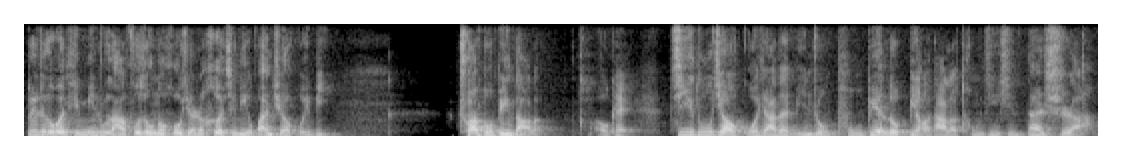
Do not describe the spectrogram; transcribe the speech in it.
对这个问题，民主党副总统候选人贺锦丽完全回避。川普病倒了，OK，基督教国家的民众普遍都表达了同情心，但是啊，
